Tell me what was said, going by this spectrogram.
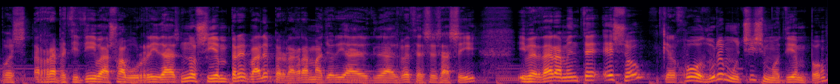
pues repetitivas o aburridas, no siempre, ¿vale? Pero la gran mayoría de las veces es así. Y verdaderamente eso, que el juego dure muchísimo tiempo,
